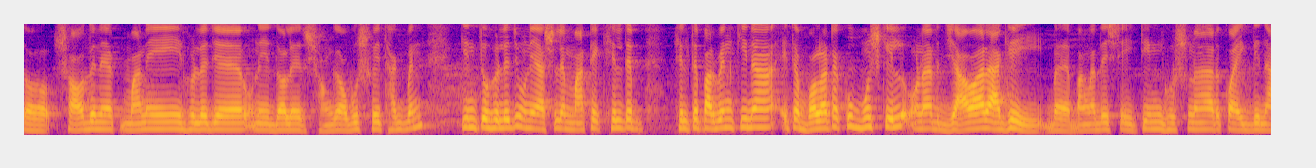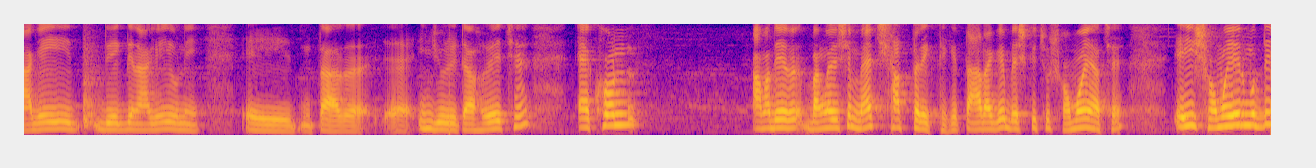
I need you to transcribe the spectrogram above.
তো সহ অধিনায়ক মানেই হলে যে উনি দলের সঙ্গে অবশ্যই থাকবেন। কিন্তু হলে যে উনি আসলে মাঠে খেলতে খেলতে পারবেন কি না, এটা বলাটা খুব মুশকিল। ওনার যাওয়ার আগেই বাংলাদেশ এই টিম ঘোষণার কয়েকদিন আগেই, দু একদিন আগেই উনি এই তার ইঞ্জুরিটা হয়েছে। এখন আমাদের বাংলাদেশে ম্যাচ সাত তারিখ থেকে, তার আগে বেশ কিছু সময় আছে। এই সময়ের মধ্যে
